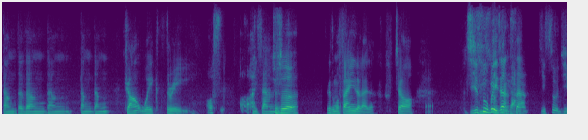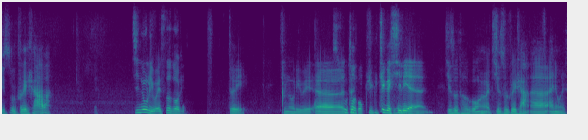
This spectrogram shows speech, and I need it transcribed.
当当当当当当，John Wick Three 哦是啊第，三名，就是这个怎么翻译的来着？叫《极速备战三》，极速极速追杀吧。基努里维斯的作品。对，基努里维呃，这个这个系列极速特工呃极速追杀呃，anyways，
